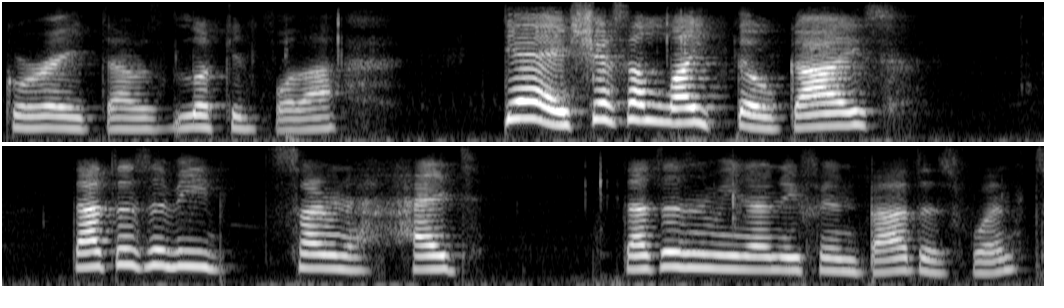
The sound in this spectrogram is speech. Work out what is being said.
great. I was looking for that. Yeah, it's just a light though, guys. That doesn't mean Siren Head that doesn't mean anything bad has went.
